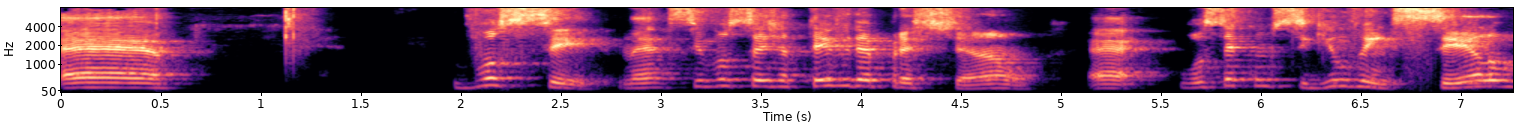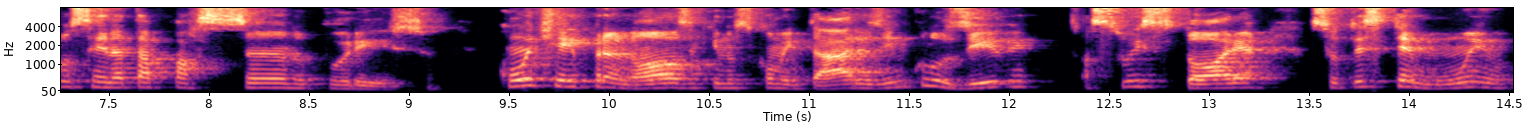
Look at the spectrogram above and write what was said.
É, você, né? Se você já teve depressão, é, você conseguiu vencê-la ou você ainda está passando por isso? Conte aí para nós aqui nos comentários, inclusive a sua história, seu testemunho,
